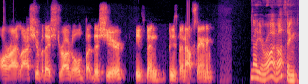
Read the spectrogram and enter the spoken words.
all right last year, but they struggled. But this year, he's been he's been outstanding. No, you're right. I think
